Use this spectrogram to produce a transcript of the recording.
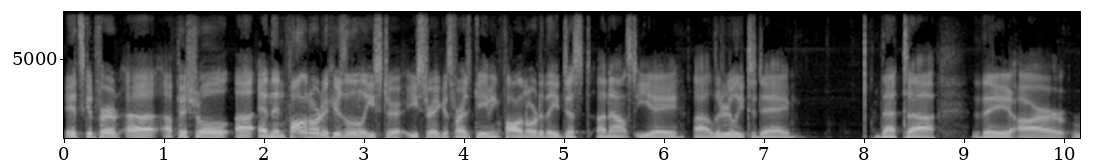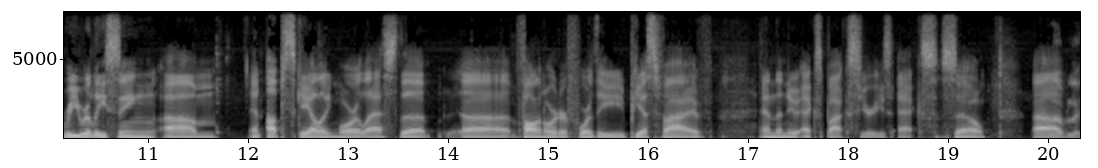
it's good for uh, official. Uh, and then Fallen Order. Here's a little Easter Easter egg as far as gaming. Fallen Order. They just announced EA uh, literally today that uh, they are re-releasing um, and upscaling more or less the uh, Fallen Order for the PS5 and the new Xbox Series X. So. Uh, Lovely.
